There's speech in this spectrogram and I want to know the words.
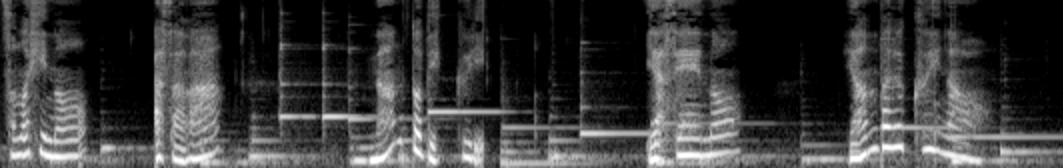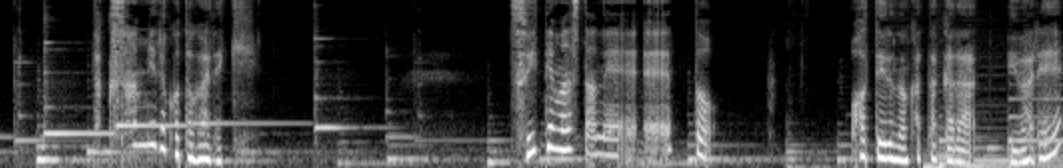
その日の朝はなんとびっくり。野生のヤンバルクイナをたくさん見ることができ。ついてましたね。とホテルの方から言われ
